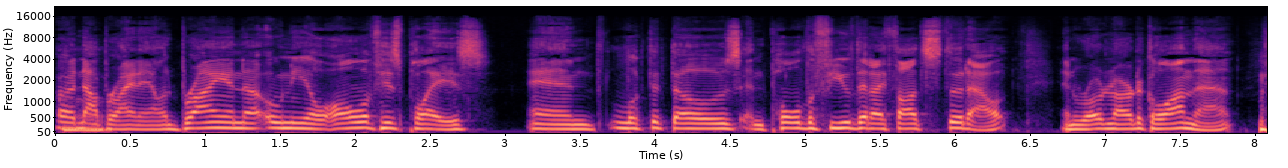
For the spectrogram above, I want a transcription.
uh, not Brian Allen, Brian uh, O'Neill, all of his plays, and looked at those and pulled a few that I thought stood out, and wrote an article on that.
